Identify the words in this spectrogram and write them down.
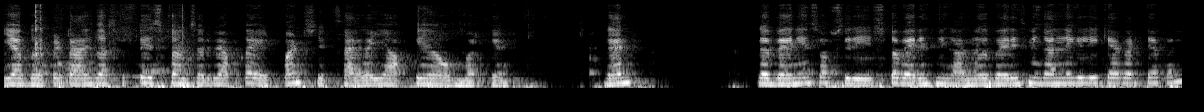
ये आप घर पे ट्राई कर सकते हैं, इसका आंसर भी आपका एट पॉइंट सिक्स आएगा, ये आपके होमवर्क है। Then the variance of series का वेरियंस निकालना तो वेरियंस निकालने के लिए क्या करते हैं अपन?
